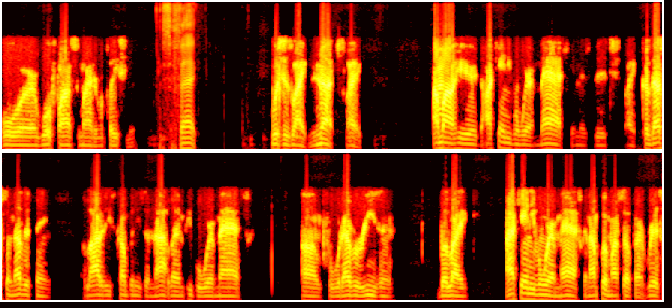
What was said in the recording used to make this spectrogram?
or we'll find somebody to replace you. It's a fact. which is like nuts. Like I'm out here, I can't even wear a mask in this bitch. Like, cause that's another thing. A lot of these companies are not letting people wear masks, um, for whatever reason. But like, I can't even wear a mask, and I'm putting myself at risk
